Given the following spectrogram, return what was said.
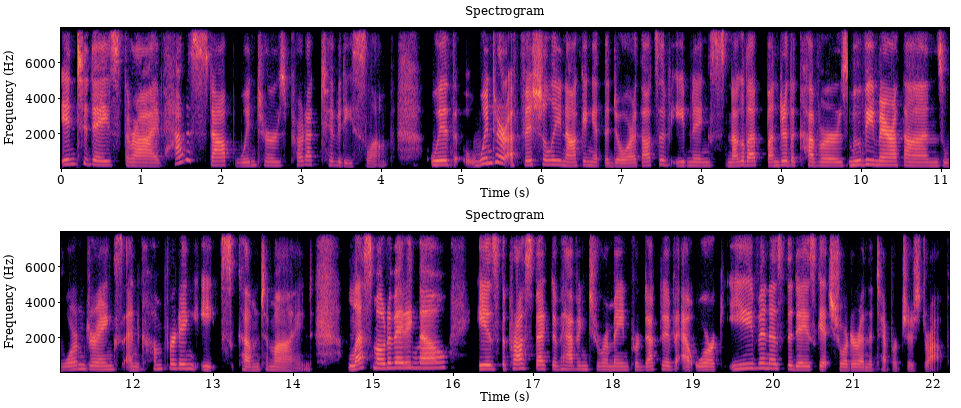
in today's Thrive, how to stop winter's productivity slump. With winter officially knocking at the door, thoughts of evenings snuggled up under the covers, movie marathons, warm drinks, and comforting eats come to mind. Less motivating, though, is the prospect of having to remain productive at work even as the days get shorter and the temperatures drop.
